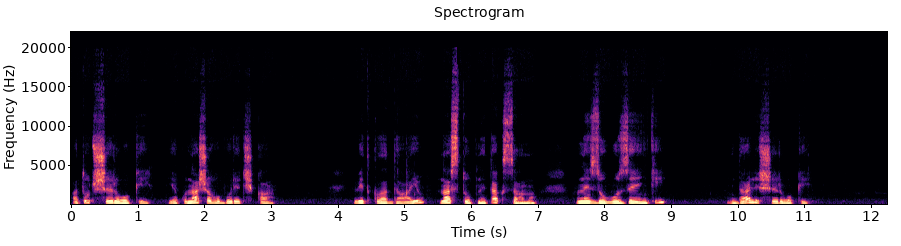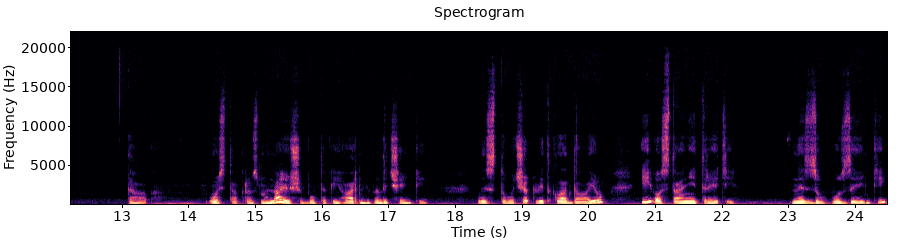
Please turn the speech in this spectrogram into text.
а тут широкий, як у нашого бурячка. Відкладаю. Наступний так само внизу вузенький, далі широкий. Так, ось так розминаю, щоб був такий гарний величенький листочок, відкладаю. І останній третій. Внизу вузенький,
